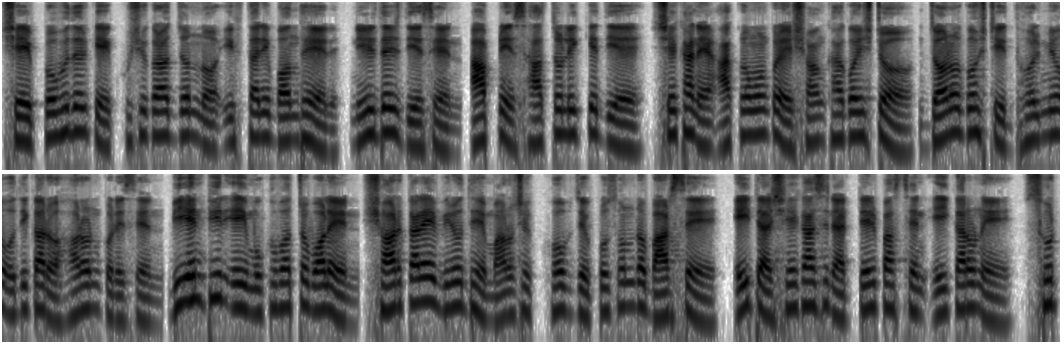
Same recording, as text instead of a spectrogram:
সেই প্রভুদেরকে খুশি করার জন্য ইফতারি বন্ধের নির্দেশ দিয়েছেন। আপনি ছাত্রলীগকে দিয়ে সেখানে আক্রমণ করে সংখ্যাগরিষ্ঠ জনগোষ্ঠীর ধর্মীয় অধিকারও হরণ করেছেন। বিএনপির এই মুখপাত্র বলেন, সরকারের বিরুদ্ধে মানুষের ক্ষোভ যে প্রচণ্ড বাড়ছে, এইটা শেখ হাসিনা টের পাচ্ছেন এই কারণে ছোট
